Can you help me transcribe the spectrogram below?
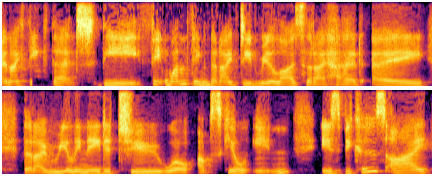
And I think that the th- one thing that I did realize that I had a that I really needed to well upskill in is because I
